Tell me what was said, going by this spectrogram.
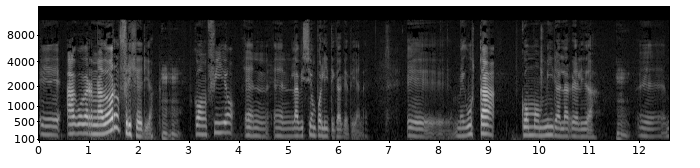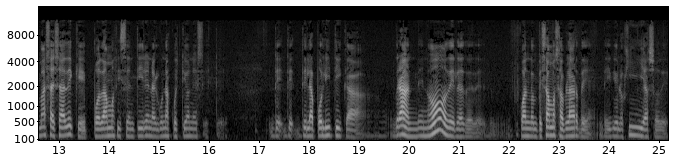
Eh, a gobernador, Frigerio. Confío en, en, la visión política que tiene. Eh, me gusta cómo mira la realidad. Mm. Eh, más allá de que podamos disentir en algunas cuestiones este, de, de, de la política grande, ¿no? De, cuando empezamos a hablar de, ideologías o de...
